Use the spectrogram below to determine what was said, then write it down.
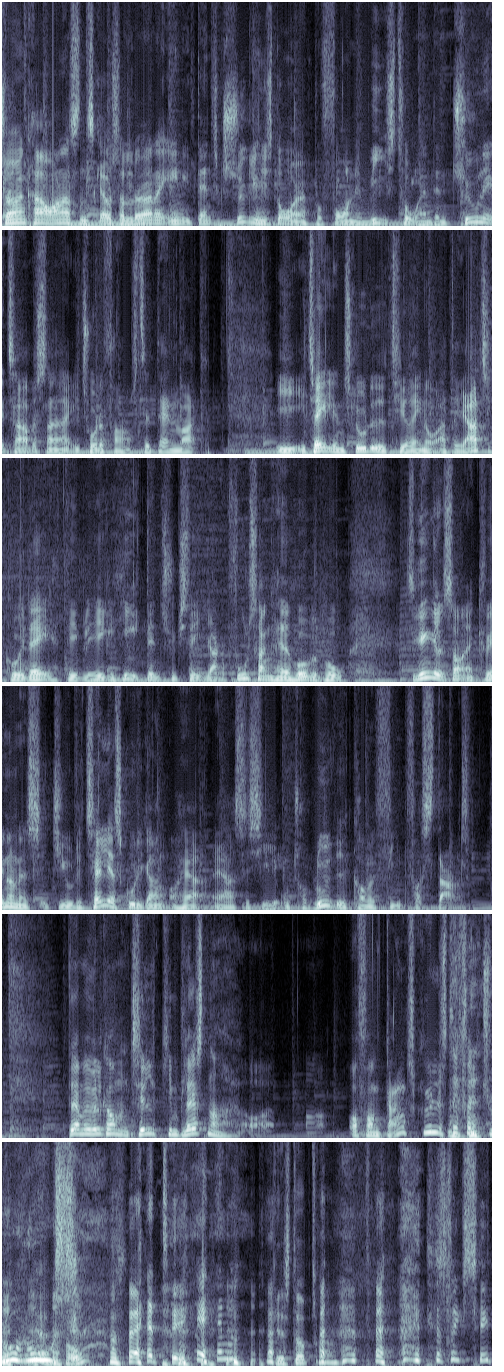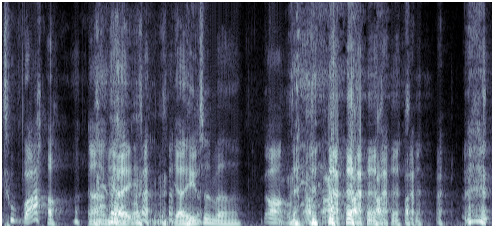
Søren Krav Andersen skrev så lørdag ind i dansk cykelhistorie. På fornem vis tog han den 20. etappesejr i Tour de France til Danmark. I Italien sluttede Tirreno Adriatico i dag. Det blev ikke helt den succes, Jakob Fuglsang havde håbet på. Til gengæld så er kvindernes Giro d'Italia skudt i gang, og her er Cecilie Utrup Ludvig kommet fint fra start. Dermed velkommen til Kim Plesner, og, for en gang skyld Stefan Juhus. Hvad er det henne? Gæst op, tror jeg. Har slet ikke set, du var. Ja, jeg, jeg har hele tiden været her. Nå.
